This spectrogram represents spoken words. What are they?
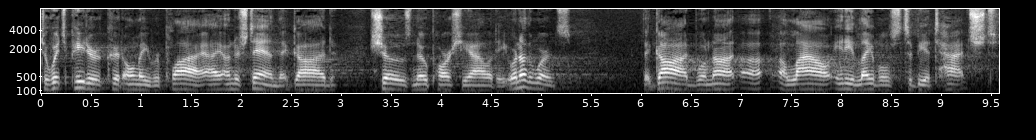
To which Peter could only reply, I understand that God shows no partiality. Or, in other words, that God will not uh, allow any labels to be attached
